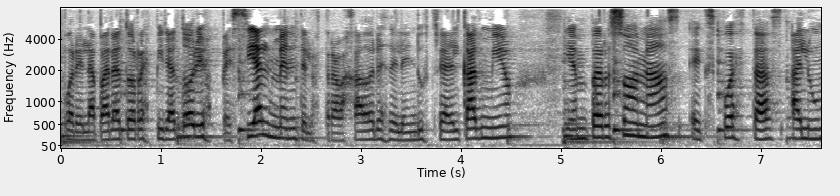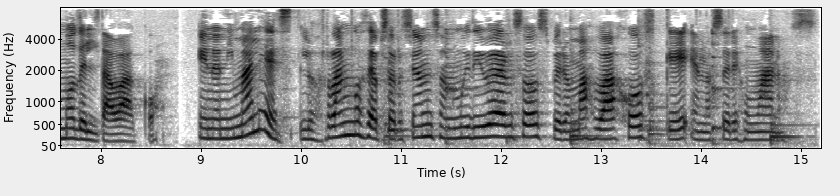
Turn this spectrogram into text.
por el aparato respiratorio, especialmente los trabajadores de la industria del cadmio, y en personas expuestas al humo del tabaco. En animales, los rangos de absorción son muy diversos, pero más bajos que en los seres humanos.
